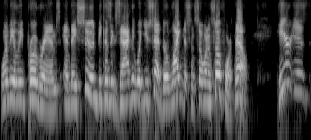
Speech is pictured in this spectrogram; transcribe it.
one of the elite programs, and they sued because exactly what you said, their likeness and so on and so forth. Now, here is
